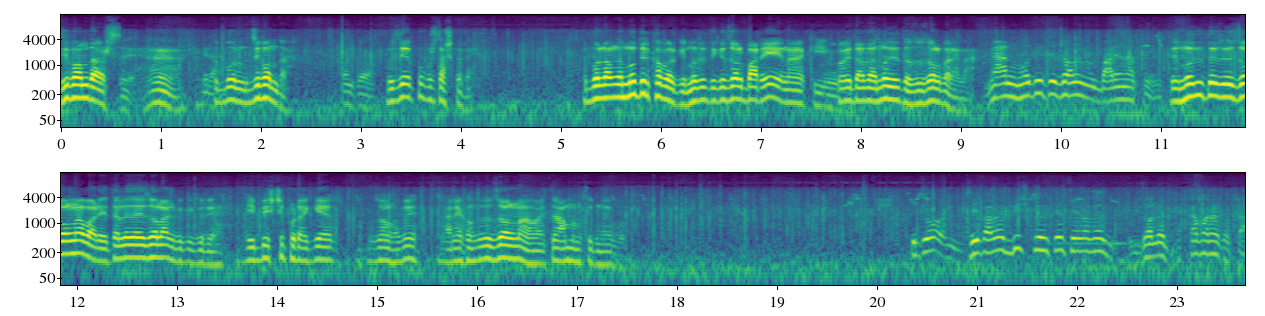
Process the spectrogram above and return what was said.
জীবনদা আসছে হ্যাঁ তো বল জীবনদা। ওই যে পুকুর চাষ করে। বললাম যে নদীর খবর কি? নদীর দিকে জল বাড়ে না কি? কয় দাদা নদীতে তো জল বাড়ে না। না নদীতে জল বাড়ে না তো। নদীতে যদি জল না বাড়ে তাহলে জল আসবে কি করে? এই বৃষ্টি ফোটা কি আর জল হবে? আর এখন যদি জল না হয় তো আমন কেমন নেব কিন্তু যেভাবে বৃষ্টি হয়েছে সেভাবে জলে ধাক্কা পড়ার কথা।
